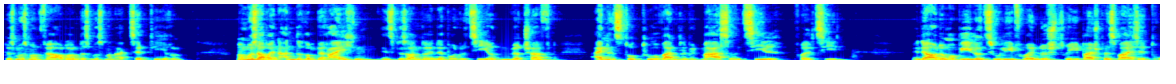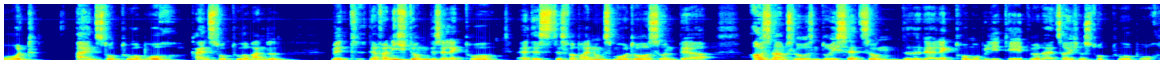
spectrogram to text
Das muss man fördern, das muss man akzeptieren. Man muss aber in anderen Bereichen, insbesondere in der produzierenden Wirtschaft, einen Strukturwandel mit Maß und Ziel vollziehen. In der Automobil- und Zulieferindustrie beispielsweise droht ein Strukturbruch, kein Strukturwandel mit der Vernichtung des Elektro, äh, des, des Verbrennungsmotors und der ausnahmslosen Durchsetzung der Elektromobilität würde ein solcher Strukturbruch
